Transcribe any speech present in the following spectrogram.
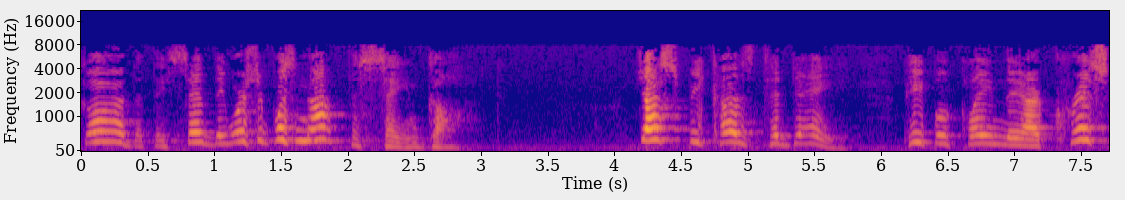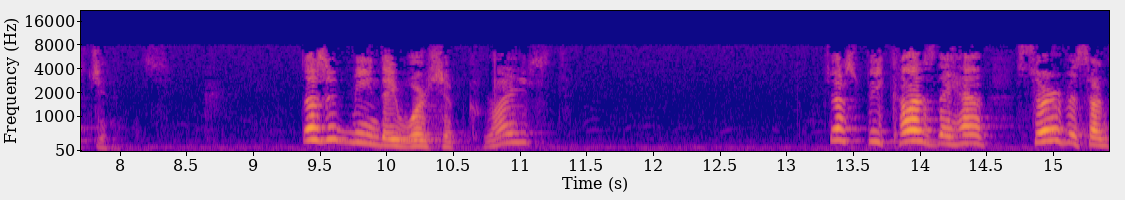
God that they said they worshiped was not the same God. Just because today people claim they are Christians doesn't mean they worship Christ. Just because they have service on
